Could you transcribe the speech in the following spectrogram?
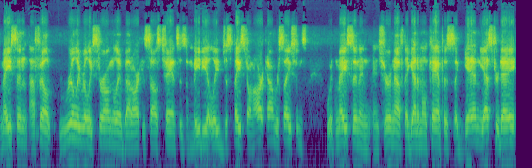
Mason. I felt really, really strongly about Arkansas's chances immediately, just based on our conversations with Mason. And, and sure enough, they got him on campus again yesterday,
